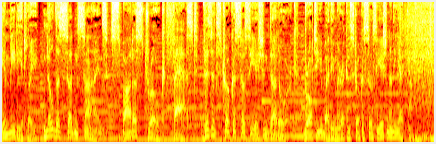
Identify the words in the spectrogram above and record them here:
immediately. Know the sudden signs. Spot a stroke fast. Visit strokeassociation.org. Brought to you by the American Stroke Association and the Ad Council.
